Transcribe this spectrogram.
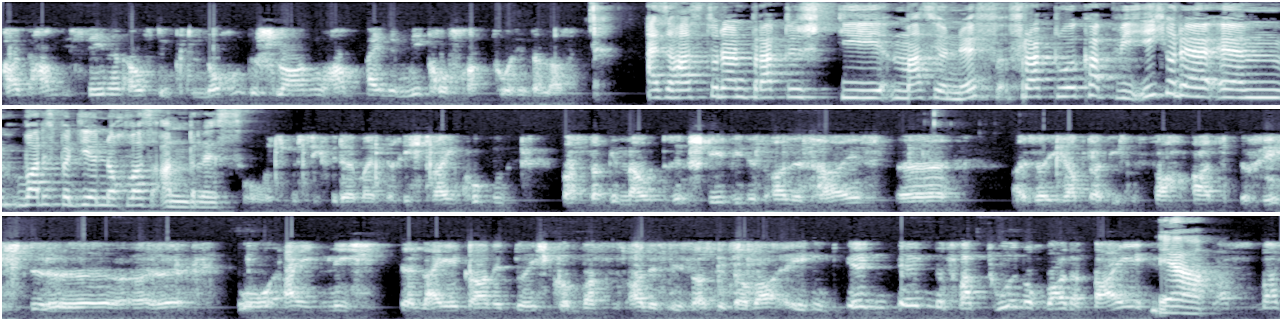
halt, haben die Sehnen auf den Knochen geschlagen und haben eine Mikrofraktur hinterlassen. Also hast du dann praktisch die Massonneuf-Fraktur gehabt wie ich oder ähm, war das bei dir noch was anderes? Oh, jetzt müsste ich wieder in meinen Bericht reingucken, was da genau drin steht, wie das alles heißt. Äh, also ich habe da diesen Facharztbericht, äh, äh, wo eigentlich der Laie gar nicht durchkommt, was das alles ist. Also da war irgend, irgend, irgendeine Fraktur noch war dabei, ja. was, was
